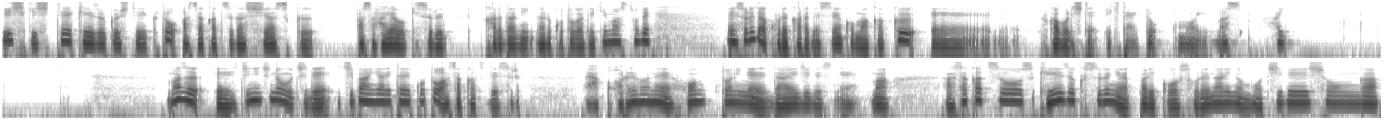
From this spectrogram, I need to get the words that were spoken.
意識して継続していくと、朝活がしやすく、朝早起きする体になることができますので、えそれではこれからですね、細かく、えー、深掘りしていきたいと思います。はい。まず、えー、一日のうちで一番やりたいことを朝活でする。いや、これはね、本当にね、大事ですね。まあ、朝活を継続するにはやっぱりこう、それなりのモチベーションが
